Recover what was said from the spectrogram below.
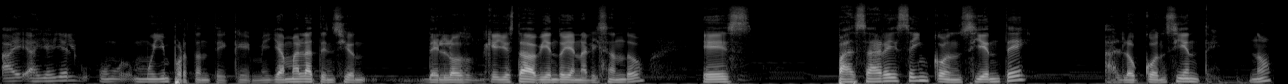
hay, hay, algo muy importante que me llama la atención de lo que yo estaba viendo y analizando. Es pasar ese inconsciente a lo consciente, ¿no?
